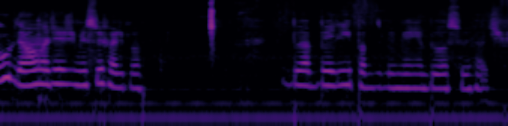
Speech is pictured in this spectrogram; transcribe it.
Kurde, mam nadzieję, że mnie słychać, bo byłaby lipa, gdyby mnie nie było słychać.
